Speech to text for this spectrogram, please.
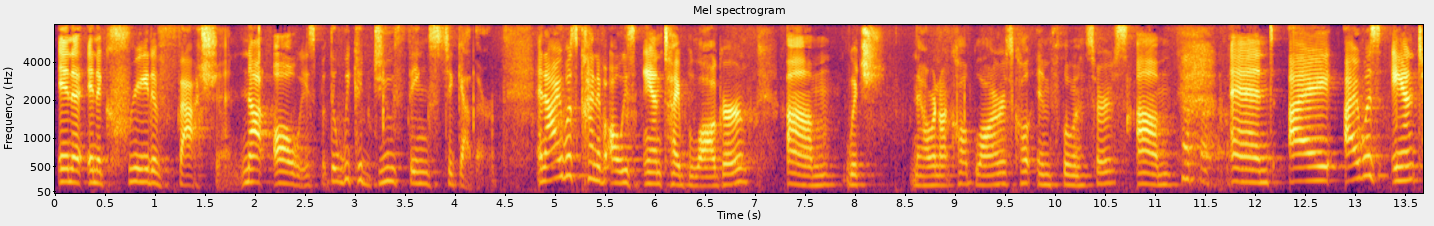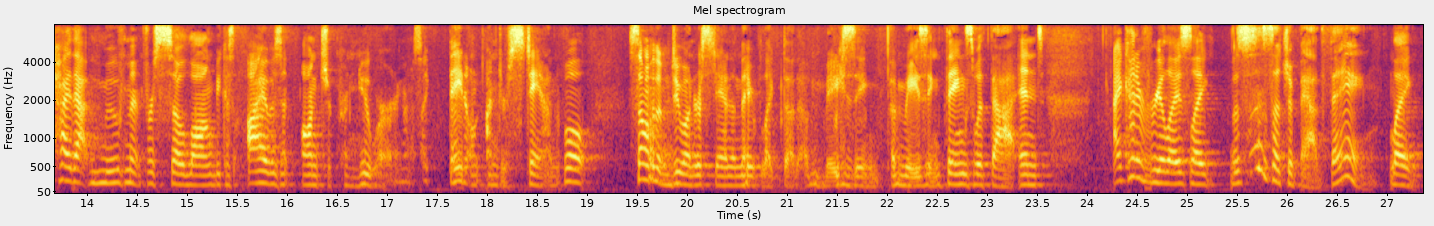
in a, in a creative fashion. Not always, but that we could do things together. And I was kind of always anti blogger, um, which now we're not called bloggers, called influencers. Um, and I, I was anti that movement for so long because I was an entrepreneur. And I was like, they don't understand. Well, some of them do understand and they've like done amazing, amazing things with that. And I kind of realized like this isn't such a bad thing. Like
